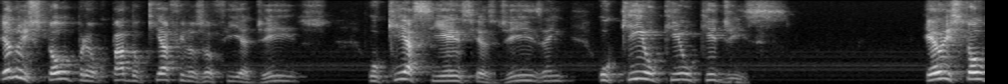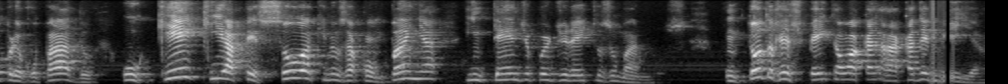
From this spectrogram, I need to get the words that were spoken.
eu não estou preocupado o que a filosofia diz, o que as ciências dizem, o que, o que, o que diz. Eu estou preocupado o que que a pessoa que nos acompanha entende por direitos humanos, com todo respeito à academia.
